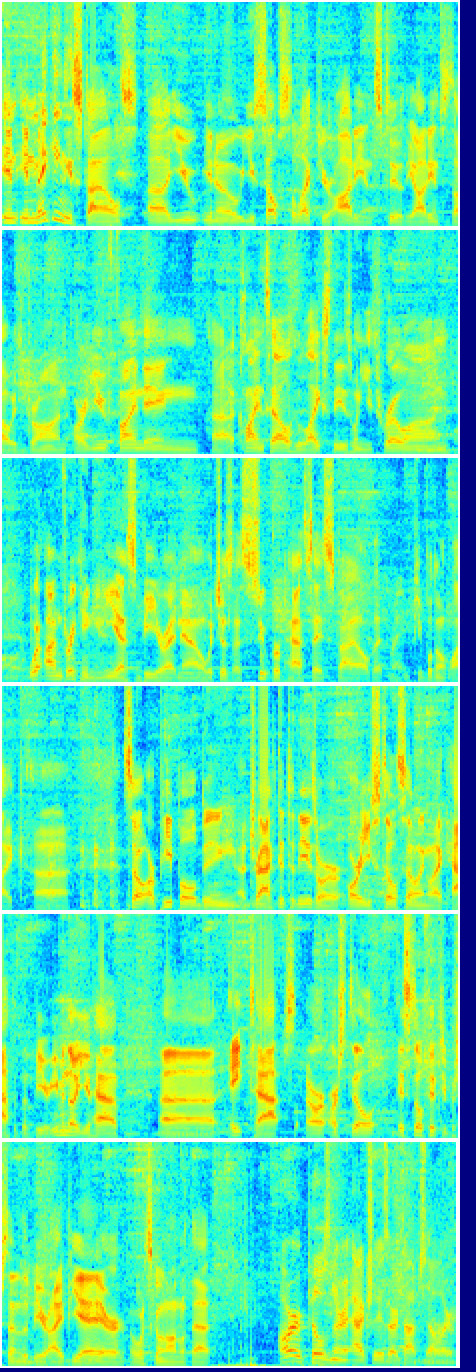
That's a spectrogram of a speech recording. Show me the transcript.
in in making these styles, uh, you you know you self-select your audience too. The audience is always drawn. Are you finding uh, a clientele who likes these when you throw on? Well, I'm drinking an ESB right now, which is a super passe style that Right. people don't like. Uh, so, are people being attracted to these, or, or are you still selling like half of the beer, even though you have uh, eight taps? Are, are still is still 50% of the beer IPA, or, or what's going on with that? Our Pilsner actually is our top seller.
